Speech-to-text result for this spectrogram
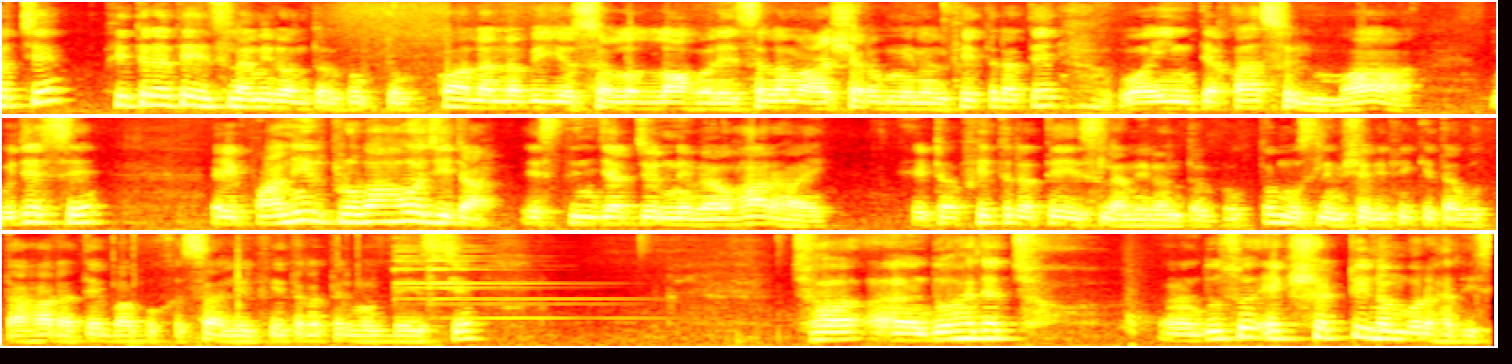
হচ্ছে ফিতরাতে ইসলামীর অন্তর্ভুক্ত। কলা নবী সাল্লাহ সাল্লাম আশার মিনাল ফিতরাতে ও ইন্তেকাসুল মা। বুঝেছে? এই পানির প্রবাহ যেটা, ইস্তিনজার জন্য ব্যবহার হয়, এটা ফিতরাতে ইসলামীর অন্তর্ভুক্ত। মুসলিম শরীফি কিতাবুত তাহারাতে বাবু খসালিল ফিতরাতের মধ্যে এসছে। ছ দু হাজার ছ দুশো একষট্টি নম্বর হাদিস।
